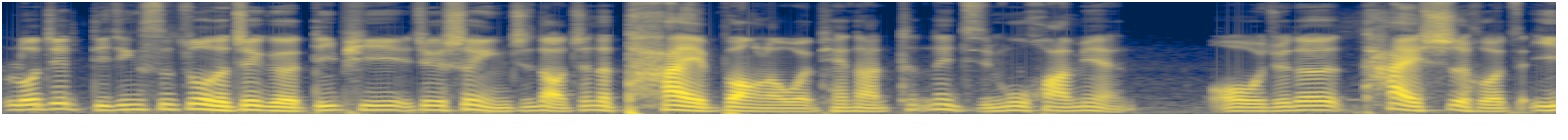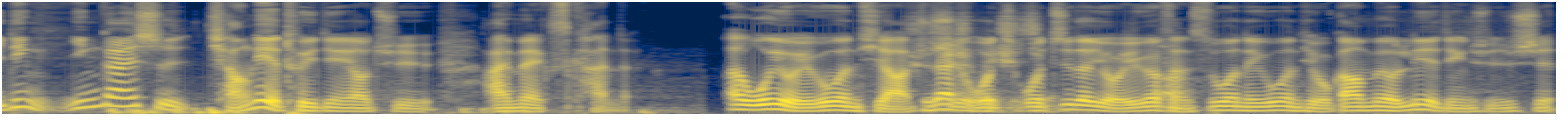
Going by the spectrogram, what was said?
罗杰·狄金斯做的这个 DP 这个摄影指导真的太棒了，我天呐，他那几幕画面。我觉得太适合，一定应该是强烈推荐要去 IMAX 看的。哎，我有一个问题啊，就是我我记得有一个粉丝问的一个问题，我刚刚没有列进去，就是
